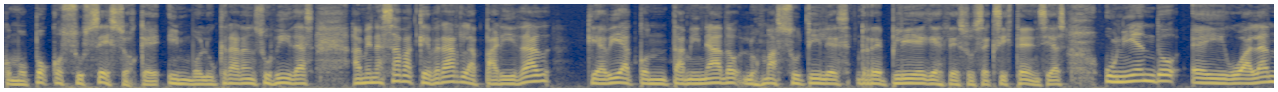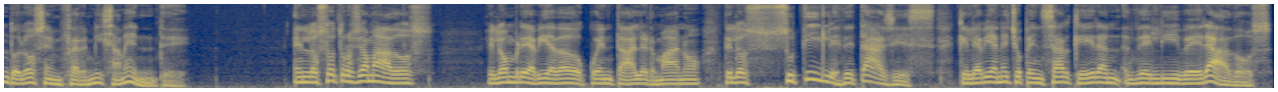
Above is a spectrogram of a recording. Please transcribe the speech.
como pocos sucesos que involucraran sus vidas, amenazaba quebrar la paridad que había contaminado los más sutiles repliegues de sus existencias, uniendo e igualándolos enfermizamente. En los otros llamados, el hombre había dado cuenta al hermano de los sutiles detalles que le habían hecho pensar que eran deliberados,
